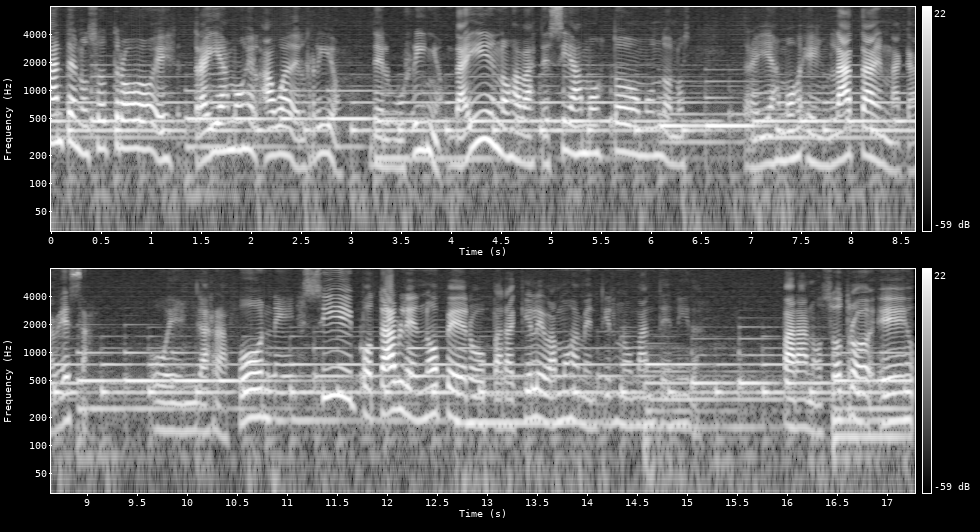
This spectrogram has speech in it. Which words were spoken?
Antes nosotros eh, traíamos el agua del río, del burriño. De ahí nos abastecíamos, todo el mundo nos traíamos en lata en la cabeza o en garrafones. Sí, potable no, pero ¿para qué le vamos a mentir no mantenida? Para nosotros es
